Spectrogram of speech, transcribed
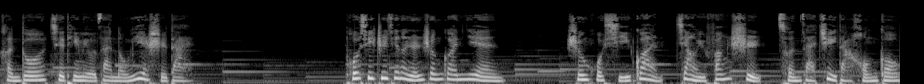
很多却停留在农业时代。婆媳之间的人生观念、生活习惯、教育方式存在巨大鸿沟，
